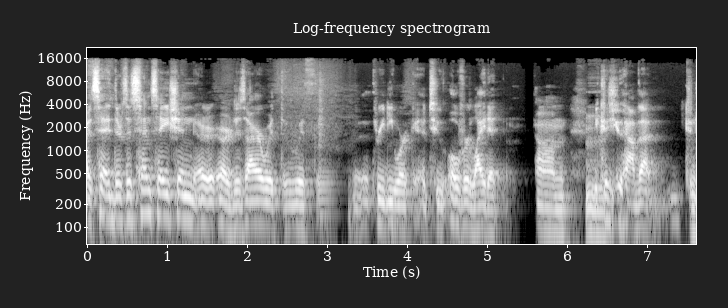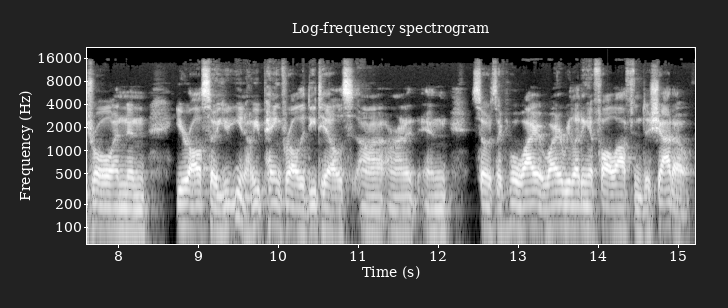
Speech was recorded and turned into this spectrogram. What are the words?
I said there's a sensation or, or desire with with 3D work to overlight it um, because you have that control, and then you're also you you know you're paying for all the details uh, on it, and so it's like, well, why why are we letting it fall off into shadow?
